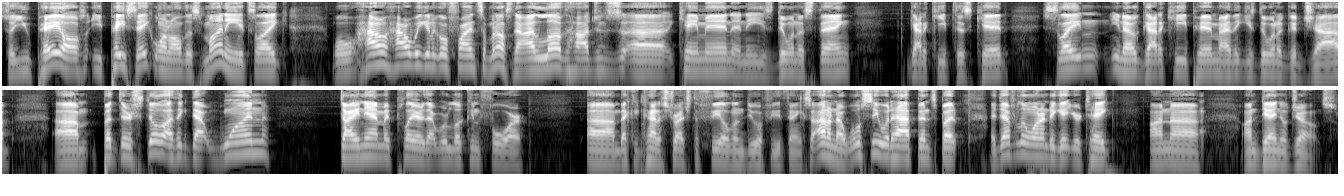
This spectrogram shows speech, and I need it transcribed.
So you pay all you pay Saquon all this money. It's like, well, how how are we going to go find someone else? Now I love Hodgins uh, came in and he's doing his thing. Got to keep this kid. Slayton, you know, got to keep him. I think he's doing a good job. Um, but there's still, I think, that one dynamic player that we're looking for um, that can kind of stretch the field and do a few things. So I don't know. We'll see what happens. But I definitely wanted to get your take on uh, on Daniel Jones.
